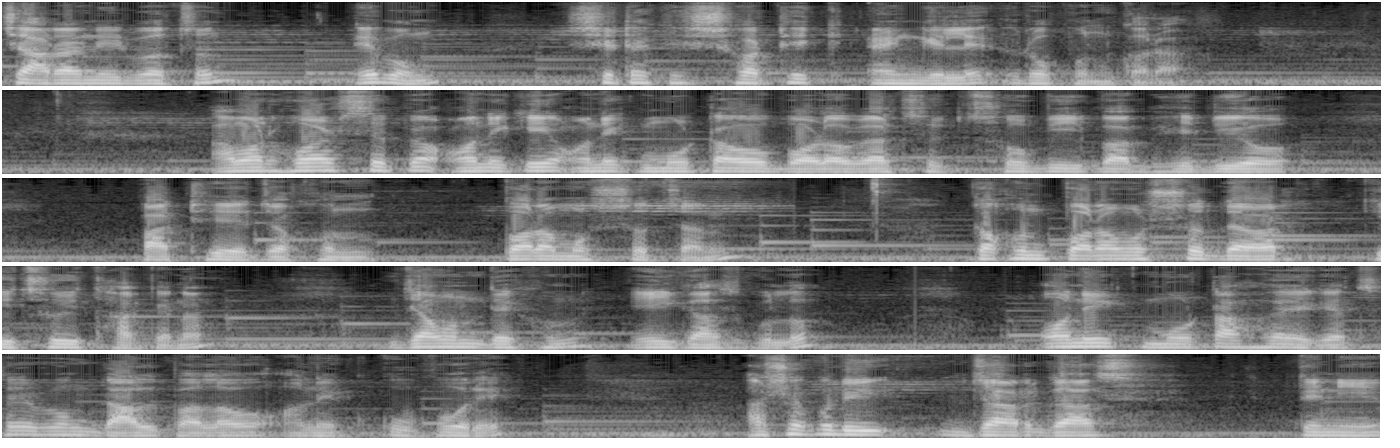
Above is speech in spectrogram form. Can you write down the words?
চারা নির্বাচন এবং সেটাকে সঠিক অ্যাঙ্গেলে রোপণ করা। আমার হোয়াটসঅ্যাপে অনেকেই অনেক মোটা ও বড় গাছের ছবি বা ভিডিও পাঠিয়ে যখন পরামর্শ চান, তখন পরামর্শ দেওয়ার কিছুই থাকে না। যেমন দেখুন এই গাছগুলো। অনেক মোটা হয়ে গেছে এবং ডালপালাও অনেক উপরে। আশা করি যার গাছ তিনি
